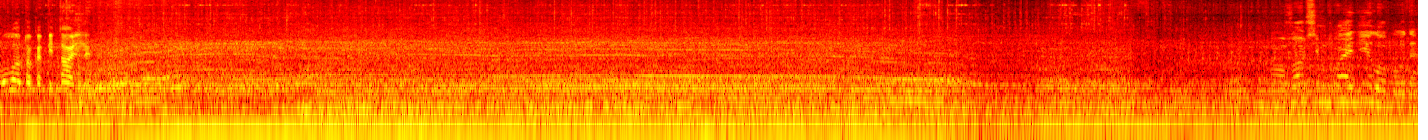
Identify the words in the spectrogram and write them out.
Болото капітальне. Ну, зовсім друге діло буде.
